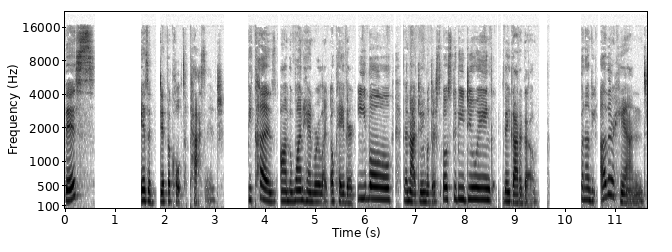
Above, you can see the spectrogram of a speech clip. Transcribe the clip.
this is a difficult passage because on the one hand we're like okay they're evil they're not doing what they're supposed to be doing they got to go. But on the other hand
